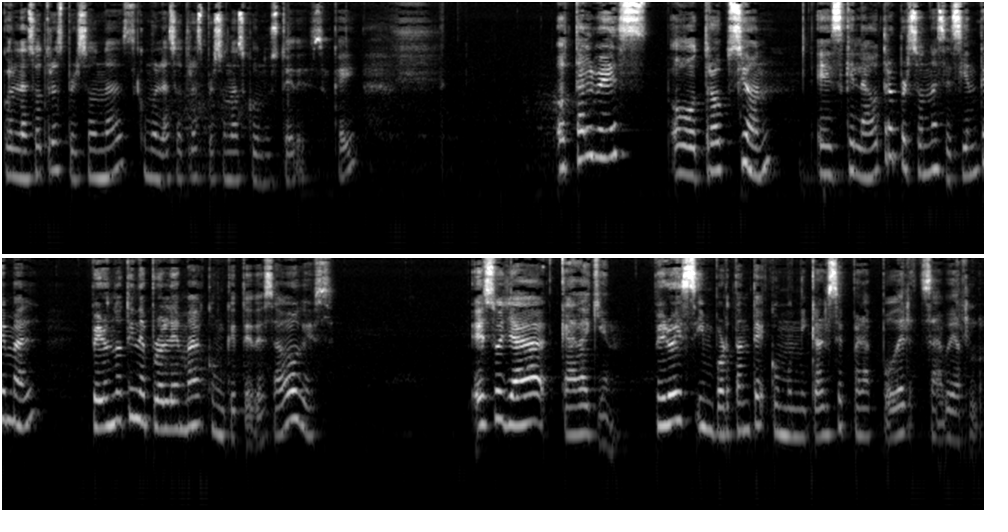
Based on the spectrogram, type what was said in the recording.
con las otras personas como las otras personas con ustedes, ¿ok? O tal vez otra opción es que la otra persona se siente mal, pero no tiene problema con que te desahogues. Eso ya cada quien, pero es importante comunicarse para poder saberlo.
